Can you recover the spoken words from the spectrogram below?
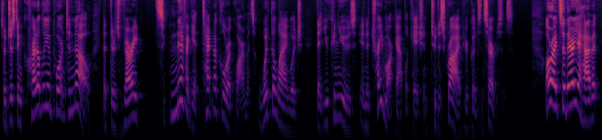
So just incredibly important to know that there's very significant technical requirements with the language that you can use in a trademark application to describe your goods and services. All right, so there you have it.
